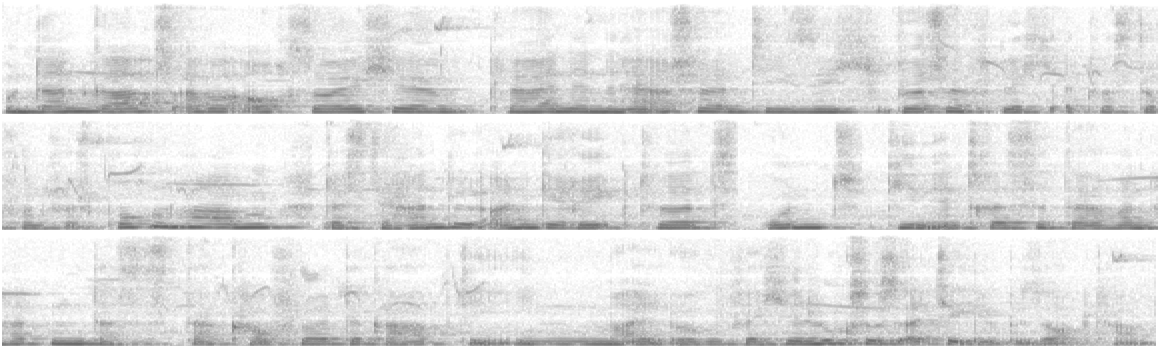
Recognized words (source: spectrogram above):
Und dann gab es aber auch solche kleinen Herrscher, die sich wirtschaftlich etwas davon versprochen haben, dass der Handel angeregt wird und die ein Interesse daran hatten, dass es da Kaufleute gab, die ihnen mal irgendwelche Luxusartikel besorgt haben.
